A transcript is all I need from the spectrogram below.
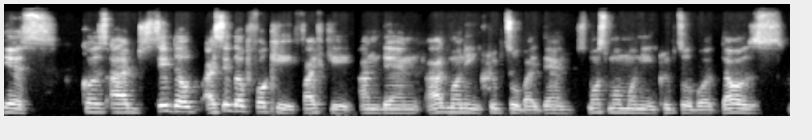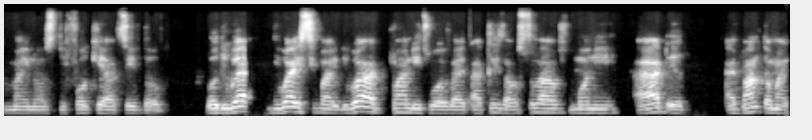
Yes, because I'd saved up. I saved up 4k, 5k, and then I had money in crypto by then. Small, small money in crypto, but that was minus the 4k I'd saved up. But the way the way I see my the way I planned it was like at least I'll still have money. I had a I banked on my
